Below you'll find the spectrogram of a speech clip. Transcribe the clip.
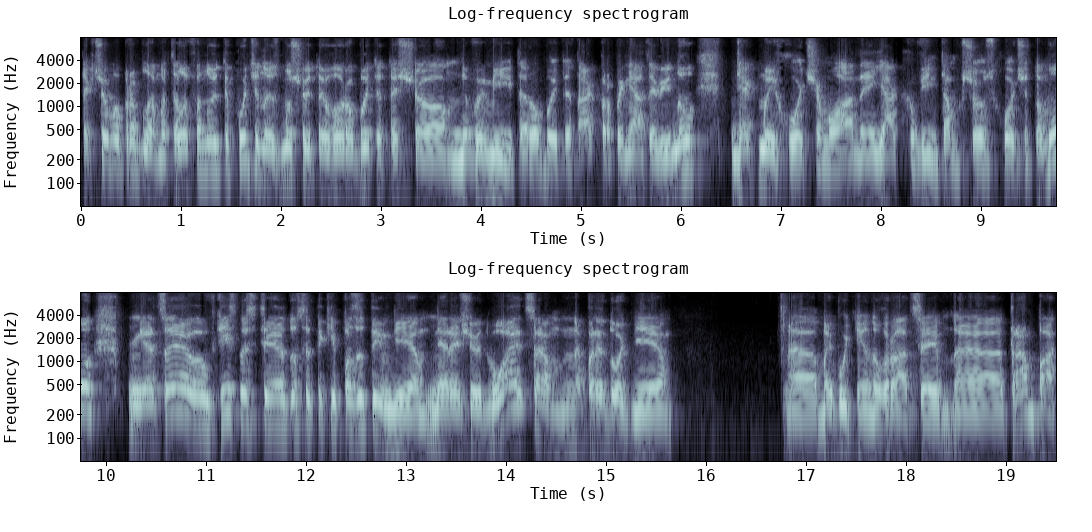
Так в чому проблема? Телефонуйте Путіну і змушуєте його робити те, що ви вмієте робити, так припиняти війну, як ми хочемо, а не як він там щось хоче. Тому це в дійсності досить такі позитивні речі відбуваються напередодні. Е, Майбутньої інаугурації е, Трампа,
